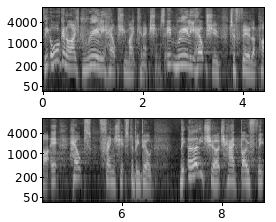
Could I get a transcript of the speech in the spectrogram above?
the organized really helps you make connections. It really helps you to feel a part. It helps friendships to be built. The early church had both the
